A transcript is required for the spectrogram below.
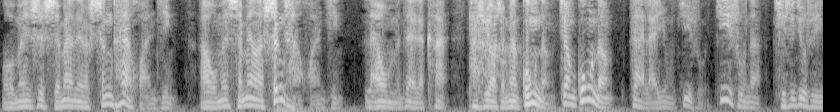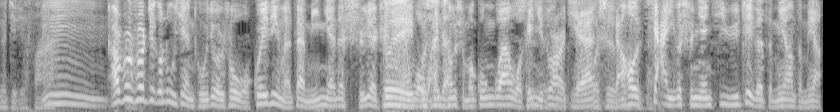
我们是什么样的生态环境啊？我们什么样的生产环境？来，我们再来看它需要什么样功能，这样功能再来用技术。技术呢，其实就是一个解决方案。嗯，而不是说这个路线图就是说我规定了在明年的十月之前我完成什么公关，我给你多少钱，然后下一个十年基于这个怎么样怎么样。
